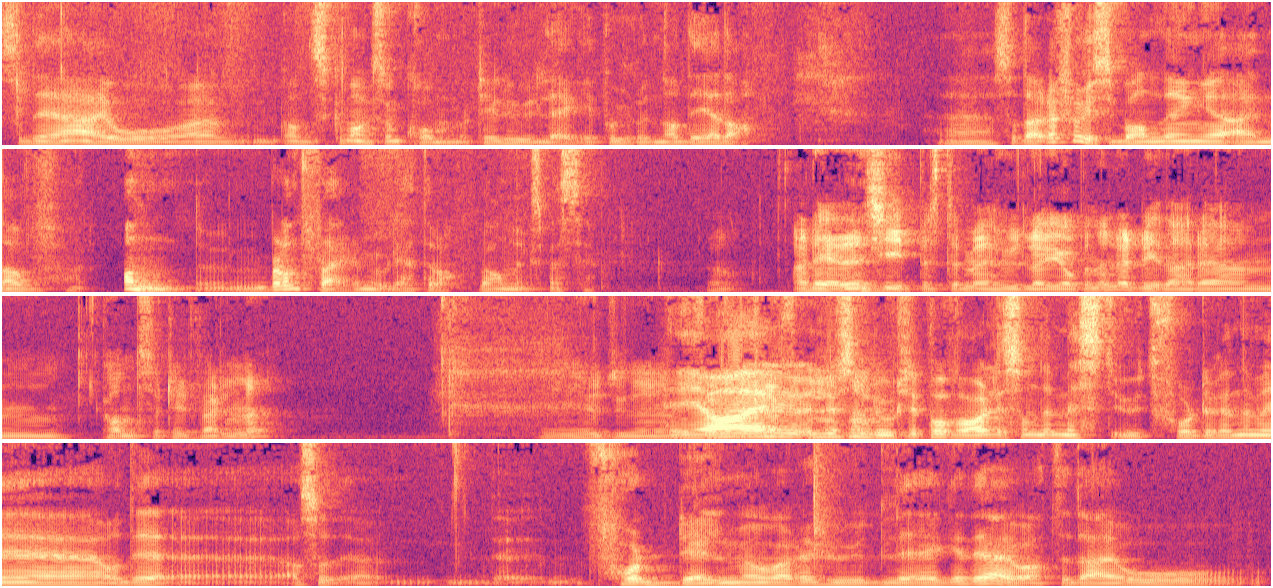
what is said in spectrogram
Så det er jo eh, ganske mange som kommer til hudlege pga. det, da. Eh, Så der er frysebehandling en av an- blant flere muligheter da, behandlingsmessig. Ja. Er det det kjipeste med hudlegejobben, eller de der um, kancertilfellene? Ja, jeg liksom lurte lurt litt på hva liksom det mest utfordrende med og det, altså, det, Fordelen med å være hudlege, det er jo at det er jo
